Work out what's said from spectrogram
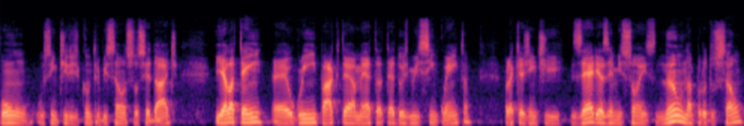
com o sentido de contribuição à sociedade. E ela tem é, o Green Impact, é a meta até 2050, para que a gente zere as emissões não na produção,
